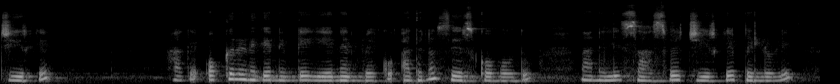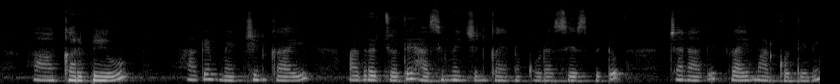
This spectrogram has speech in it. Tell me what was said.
ಜೀರಿಗೆ ಹಾಗೆ ಒಗ್ಗರಣೆಗೆ ನಿಮಗೆ ಏನೇನು ಬೇಕು ಅದನ್ನು ಸೇರಿಸ್ಕೋಬೋದು. ನಾನಿಲ್ಲಿ ಸಾಸಿವೆ, ಜೀರಿಗೆ, ಬೆಳ್ಳುಳ್ಳಿ ಕರಿಬೇವು, ಹಾಗೆ ಮೆಣಸಿನ್ಕಾಯಿ, ಅದರ ಜೊತೆ ಹಸಿಮೆಣಸಿನ್ಕಾಯಿನೂ ಕೂಡ ಸೇರಿಸ್ಬಿಟ್ಟು ಚೆನ್ನಾಗಿ ಫ್ರೈ ಮಾಡ್ಕೋತೀನಿ.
